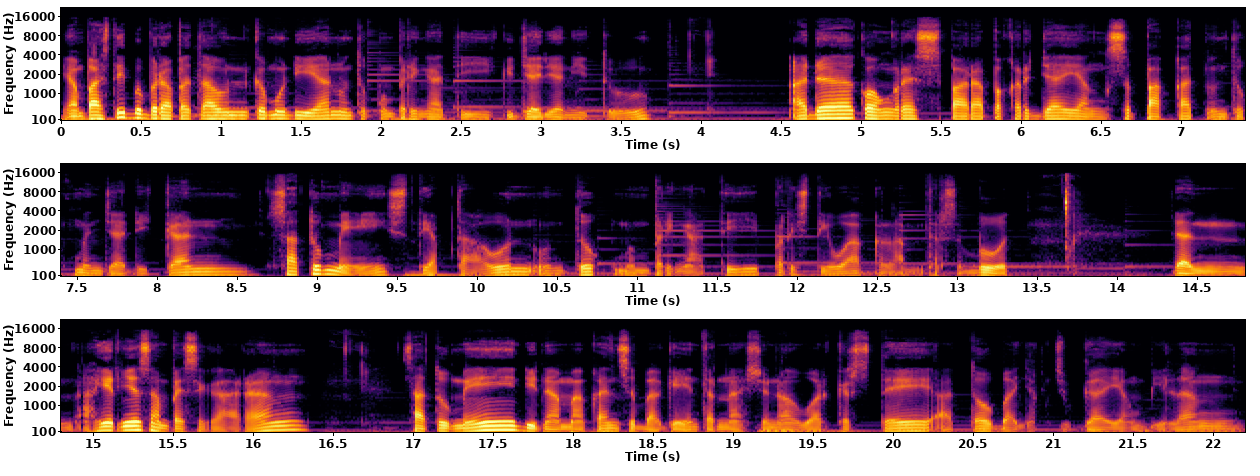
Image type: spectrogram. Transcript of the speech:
Yang pasti beberapa tahun kemudian untuk memperingati kejadian itu, ada kongres para pekerja yang sepakat untuk menjadikan 1 Mei setiap tahun untuk memperingati peristiwa kelam tersebut. Dan akhirnya sampai sekarang 1 Mei dinamakan sebagai International Workers Day atau banyak juga yang bilang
